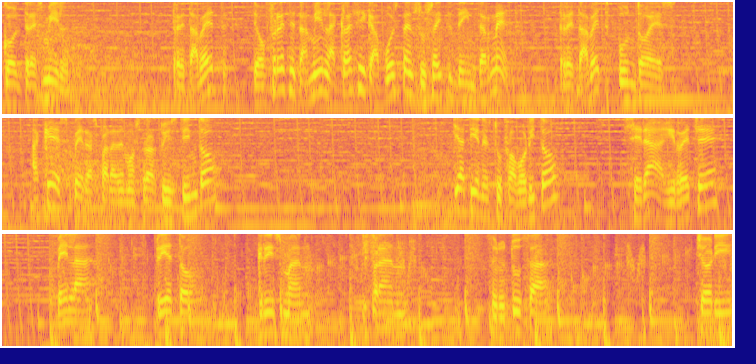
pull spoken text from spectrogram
Gol3000. Retabet te ofrece también la clásica apuesta en su site de internet, retabet.es. ¿A qué esperas para demostrar tu instinto? ¿Ya tienes tu favorito? ¿Será Aguirreche, Vela, Prieto, Grisman, Ifran, Zurutuza, Chori.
